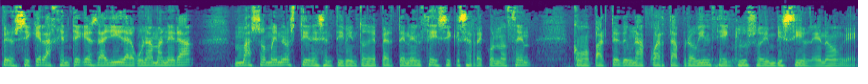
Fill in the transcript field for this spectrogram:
pero sí que la gente que es de allí de alguna manera más o menos tiene sentimiento de pertenencia y sí que se reconocen como parte de una cuarta provincia, incluso invisible, ¿no? Que,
